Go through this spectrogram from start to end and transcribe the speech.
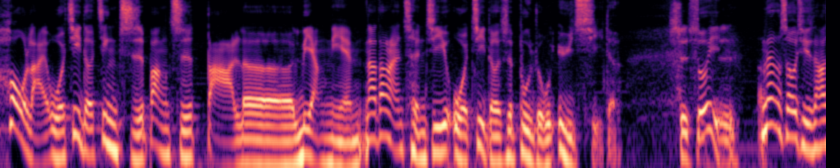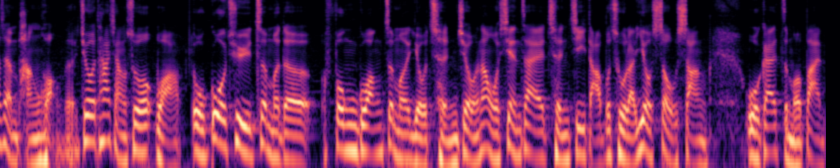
后来我记得进职棒只打了两年，那当然成绩我记得是不如预期的。是，所以那个时候其实他是很彷徨的，就是他想说，哇，我过去这么的风光，这么有成就，那我现在成绩打不出来，又受伤，我该怎么办？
